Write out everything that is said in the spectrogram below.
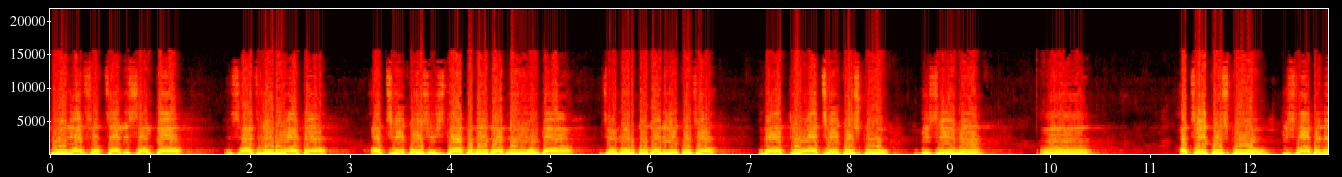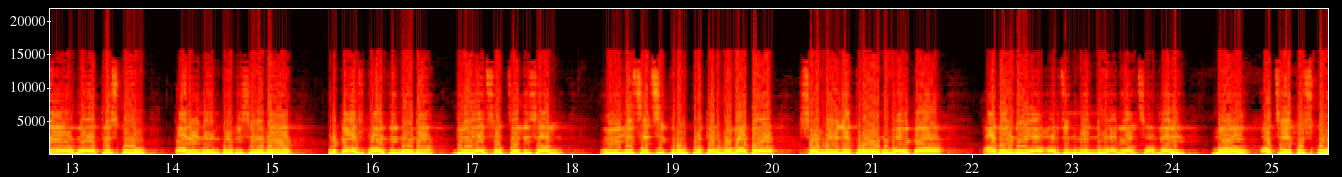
दुई हजार सत्तालिस सालका साथीहरूबाट अक्षय कोष स्थापना गर्ने एउटा जमर्को गरिएको छ र त्यो अक्षय कोषको विषयमा अक्षय कोषको स्थापना र त्यसको कार्यान्वयनको विषयमा प्रकाश पारिदिनु न। दुई हजार सत्तालिस साल एसएलसी ग्रुपको तर्फबाट संयोजक रहनुभएका आदरणीय अर्जुन बन्धु अर्याल सरलाई म अक्षय कोषको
